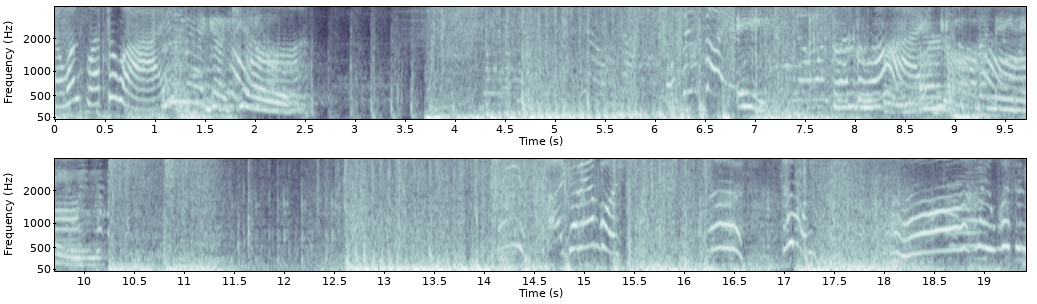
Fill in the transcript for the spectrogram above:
No one's left alive. Mega kill. Open fire. Ace. No one's Star left alive. Dominating. Hey, I got ambushed. Ugh, someone's. Aww, I wasn't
